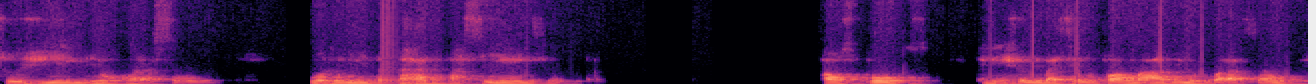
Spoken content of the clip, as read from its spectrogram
surgir em meu coração. Longanimidade, paciência. Aos poucos, Cristo ele vai sendo formado em meu coração,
